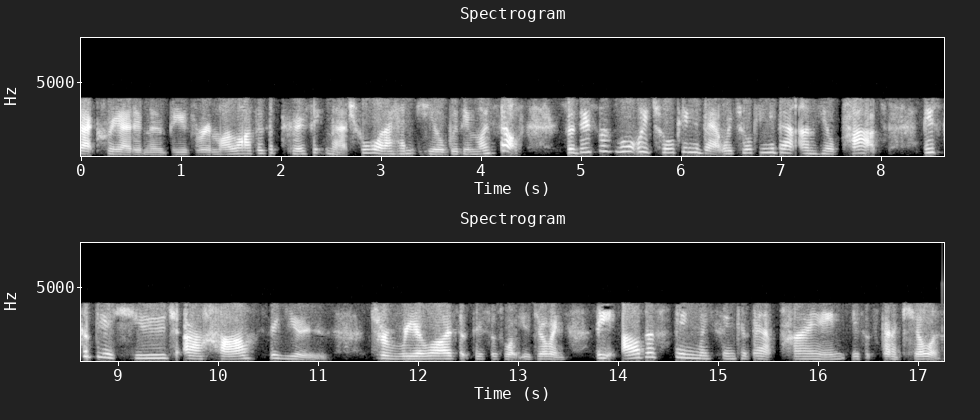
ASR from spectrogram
that created an abuser in my life as a perfect match for what I hadn't healed within myself. So this is what we're talking about. We're talking about unhealed parts. This could be a huge aha for you to realize that this is what you're doing. The other thing we think about pain is it's going to kill us.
